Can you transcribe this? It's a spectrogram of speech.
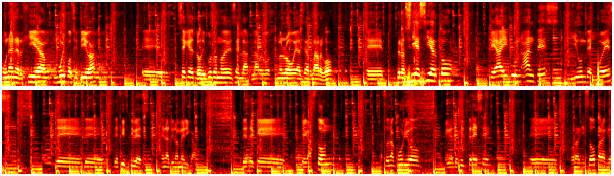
una, energía muy positiva. Eh, sé que los discursos no deben ser largos, no lo voy a hacer largo, eh, pero sí es cierto que hay un antes y un después de, de, de 50 Best en Latinoamérica. Desde que, que Gastón, Gastón Acurio, en el 2013, eh, organizó para que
